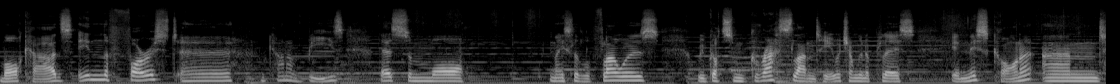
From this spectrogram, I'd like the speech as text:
more cards. In the forest, uh, we can't have bees. There's some more nice little flowers. We've got some grassland here, which I'm going to place in this corner, and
